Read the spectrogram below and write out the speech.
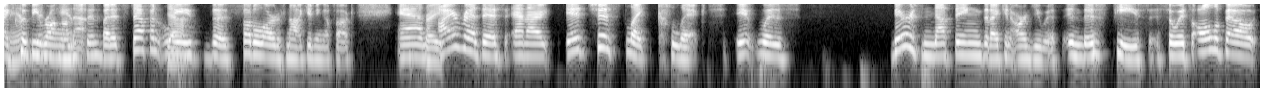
I could be Manson? wrong on that, but it's definitely Yeah. the subtle art of not giving a fuck. And Right. I read this and I it just like clicked. It was there's nothing that I can argue with in this piece. So it's all about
